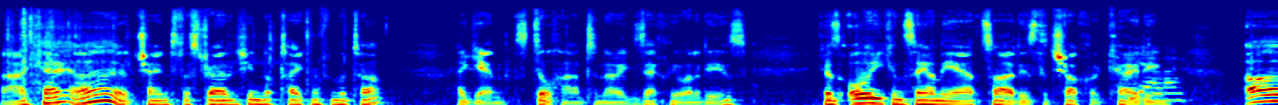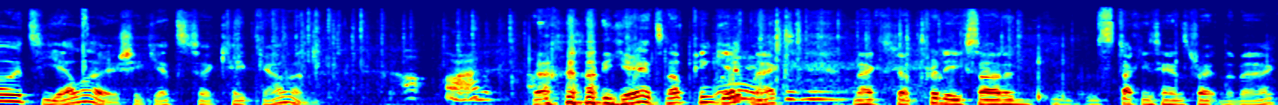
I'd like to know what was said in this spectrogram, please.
Okay, oh, change the strategy, not taken from the top. Again, still hard to know exactly what it is. Because all you can see on the outside is the chocolate coating. Yellow. Oh, it's yellow. She gets to keep going. Alright. yeah, it's not pink yet, Max. Max got pretty excited, stuck his hand straight in the bag.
